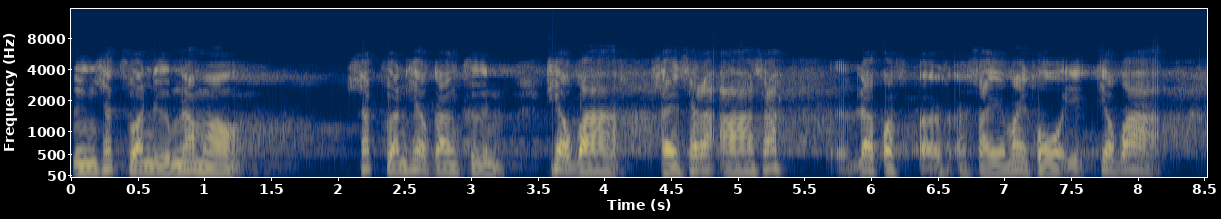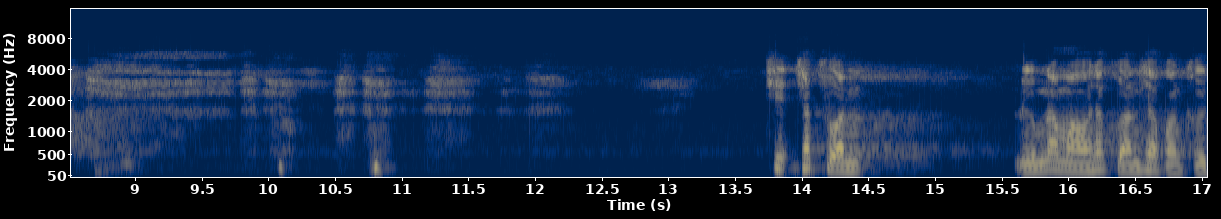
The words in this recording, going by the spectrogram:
หนึ่งชักชวนดื่มน้ำเมาชักชวนเที่ยวกลางคืน เที่ยวบาร์ใส่สระอาซะแล้วก็ใส่ไม่โทรอีกเที่ยวว่า ชักชวนดื่มน้ำเมาชักชวนเที่ยวกลางคืน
